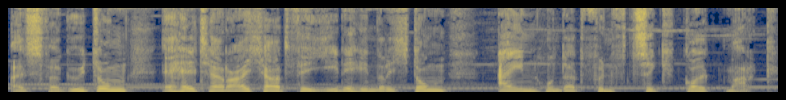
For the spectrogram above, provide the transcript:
Als Vergütung erhält Herr Reichardt für jede Hinrichtung 150 Goldmark.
